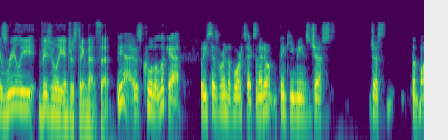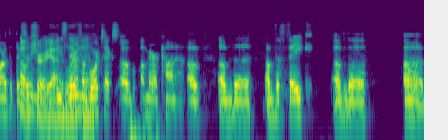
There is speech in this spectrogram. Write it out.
actually really visually interesting, that set. yeah, it was cool to look at. But he says we're in the vortex, and I don't think he means just just the bar that they're Oh, sitting sure, in. yeah, He's they're life, in the yeah. vortex of Americana, of of the of the fake, of the uh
